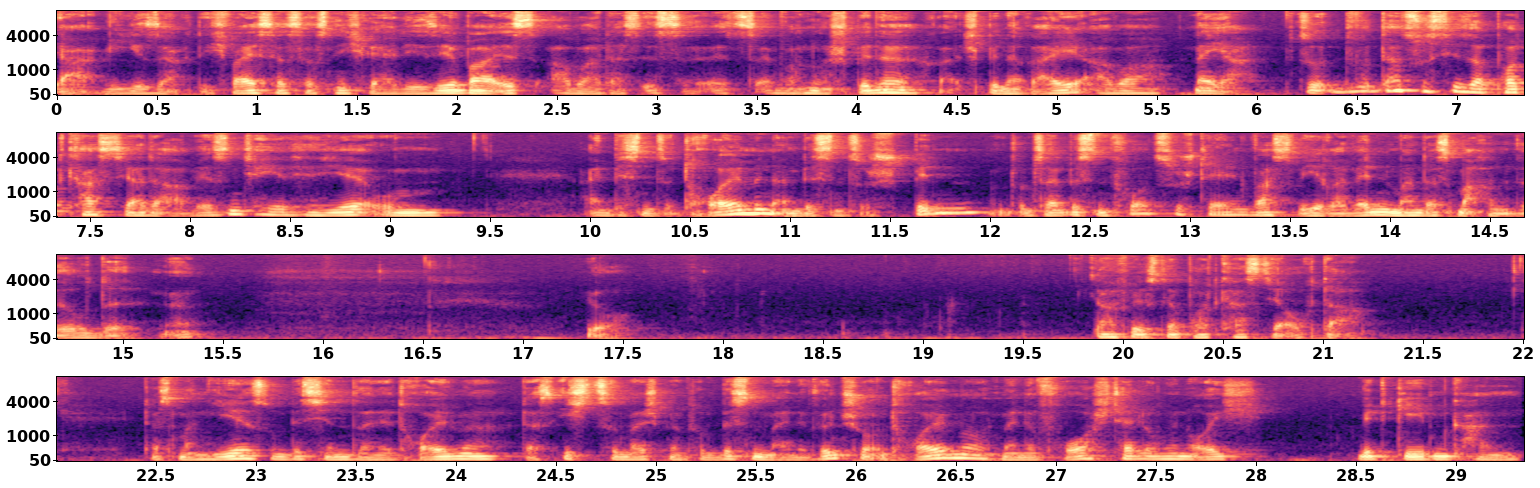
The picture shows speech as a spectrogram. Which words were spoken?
Ja, wie gesagt, ich weiß, dass das nicht realisierbar ist, aber das ist jetzt einfach nur Spinne, Spinnerei. Aber naja, so, dazu ist dieser Podcast ja da. Wir sind ja hier, hier, um ein bisschen zu träumen, ein bisschen zu spinnen und uns ein bisschen vorzustellen, was wäre, wenn man das machen würde. Ne? Ja. Dafür ist der Podcast ja auch da. Dass man hier so ein bisschen seine Träume, dass ich zum Beispiel so ein bisschen meine Wünsche und Träume und meine Vorstellungen euch mitgeben kann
